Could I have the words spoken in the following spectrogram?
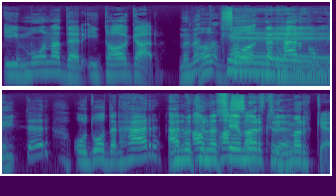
i månader, i dagar Men vänta, Okej. Så den här de byter, och då den här är Kommer kunna se anpassad mörkret. till mörker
